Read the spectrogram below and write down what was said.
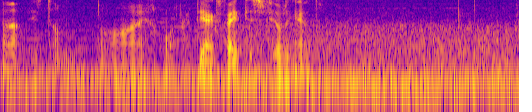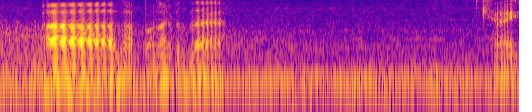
That is done by... Deactivate this field again. Uh, that button over there. Okay.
